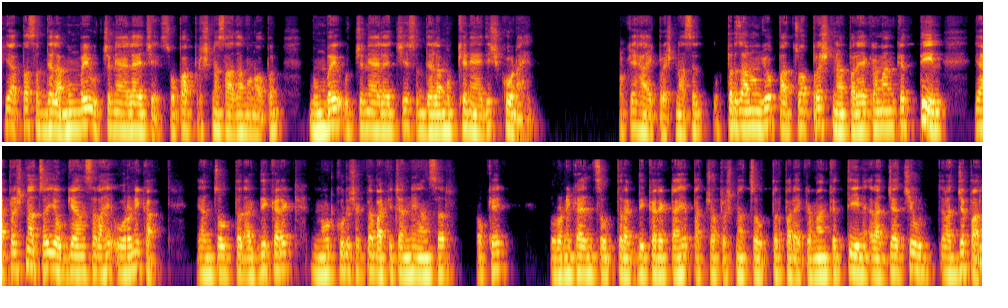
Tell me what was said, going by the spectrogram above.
की आता सध्याला मुंबई उच्च न्यायालयाचे सोपा प्रश्न साधा म्हणू आपण. मुंबई उच्च न्यायालयाचे सध्याला मुख्य न्यायाधीश कोण आहेत? ओके हा एक प्रश्न असेल. उत्तर जाणून घेऊ. पाचवा प्रश्न पर्याय क्रमांक तीन. या प्रश्नाचं योग्य आन्सर आहे ओर्णिका यांचं उत्तर अगदी करेक्ट नोट करू शकता बाकीच्यांनी आन्सर ओके. रोनिका यांचं उत्तर अगदी करेक्ट आहे. पाचव्या प्रश्नाचं उत्तर पर्याय क्रमांक तीन राज्याचे उ- राज्यपाल.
